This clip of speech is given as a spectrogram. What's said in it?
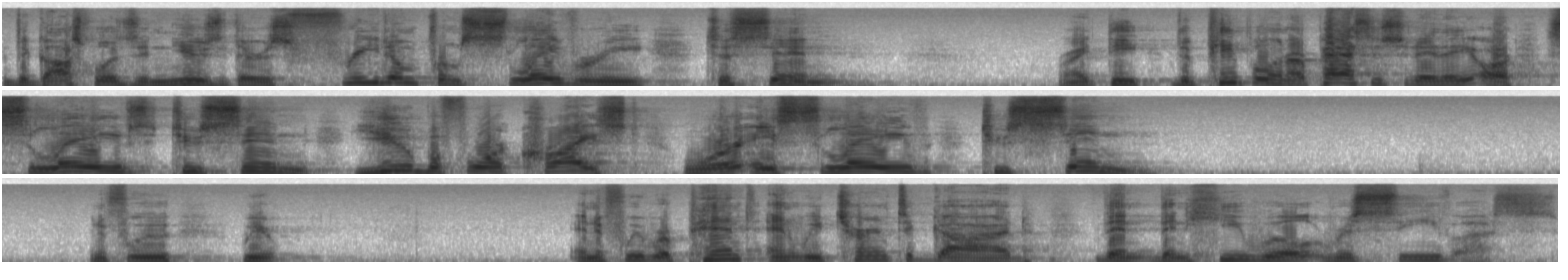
The gospel is the news that there is freedom from slavery to sin. Right? The, the people in our passage today, they are slaves to sin. You before Christ were a slave to sin. And if we, we, and if we repent and we turn to God, then, then He will receive us.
